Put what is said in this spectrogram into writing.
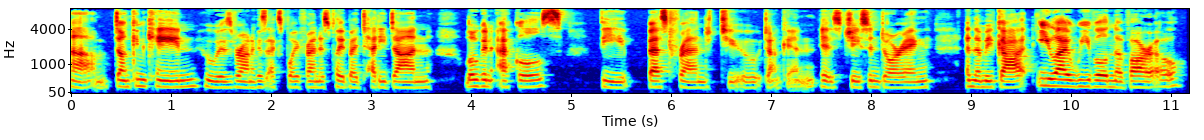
um, Duncan Kane, who is Veronica's ex boyfriend, is played by Teddy Dunn. Logan Echolls, the best friend to Duncan, is Jason Dohring. And then we've got Eli Weevil Navarro,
